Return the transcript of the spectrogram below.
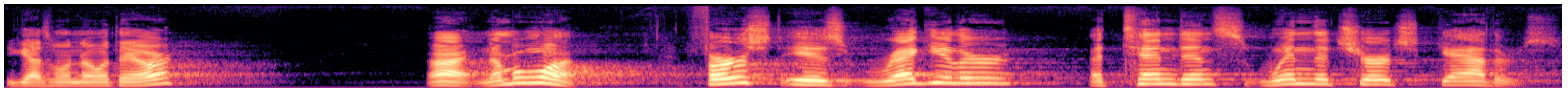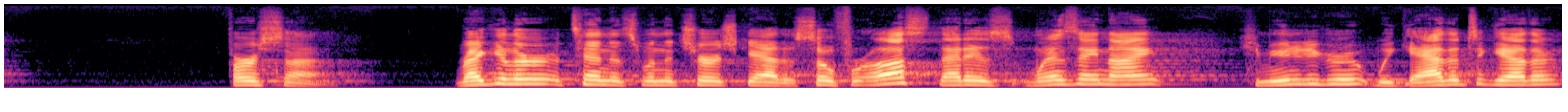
You guys want to know what they are? All right, number one. First is regular attendance when the church gathers. First sign. Regular attendance when the church gathers. So for us, that is Wednesday night, community group, we gather together.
